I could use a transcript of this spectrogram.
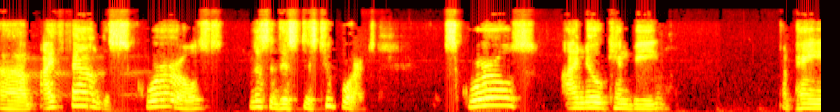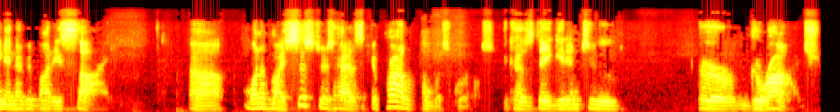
Um, I found the squirrels. Listen, there's there's two parts. Squirrels I know can be a pain in everybody's side. Uh, one of my sisters has a problem with squirrels because they get into her garage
